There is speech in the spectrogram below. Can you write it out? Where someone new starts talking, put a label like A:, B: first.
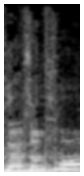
A: because I'm flying.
